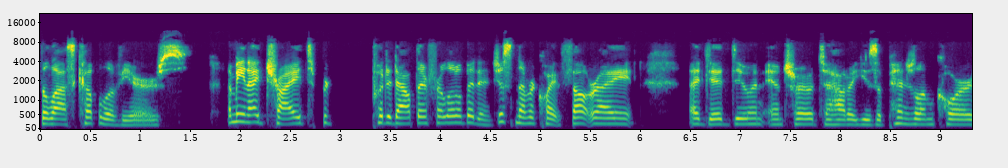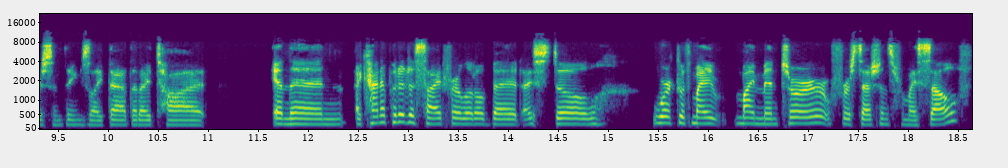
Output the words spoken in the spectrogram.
the last couple of years. I mean, I tried to put it out there for a little bit and it just never quite felt right. I did do an intro to how to use a pendulum course and things like that that I taught. And then I kind of put it aside for a little bit. I still worked with my my mentor for sessions for myself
